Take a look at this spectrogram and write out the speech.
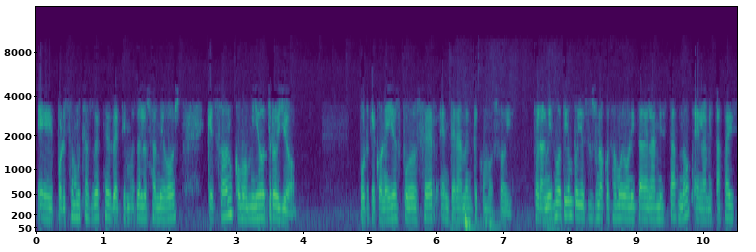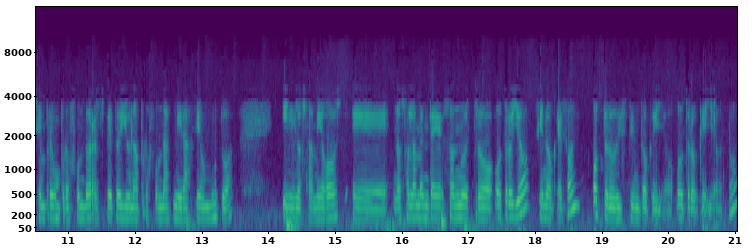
Eh, por eso muchas veces decimos de los amigos que son como mi otro yo, porque con ellos puedo ser enteramente como soy. Pero al mismo tiempo, y eso es una cosa muy bonita de la amistad, ¿no? En la amistad hay siempre un profundo respeto y una profunda admiración mutua y los amigos eh, no solamente son nuestro otro yo, sino que son otro distinto que yo, otro que yo, ¿no?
